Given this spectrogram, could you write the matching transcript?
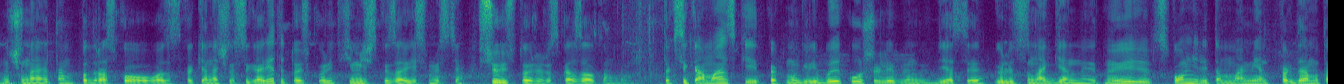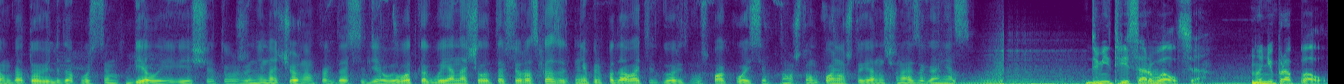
начиная там подросткового возраста, как я начал сигареты, то есть курить, химической зависимости, всю историю рассказал там токсикоманские, как мы грибы кушали, блин, в детстве, галлюциногенные. Ну и вспомнили там момент, когда мы там готовили, допустим, белые вещи, это уже не на черном, когда сидел. И вот как бы я начал это все рассказывать, мне преподаватель говорит, успокойся, потому что он понял, что я начинаю загоняться. Дмитрий сорвался, но не пропал.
